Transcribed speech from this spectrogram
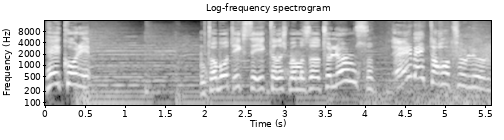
Hey Cory. Tobot X'le ilk tanışmamızı hatırlıyor musun? Elbette hatırlıyorum.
